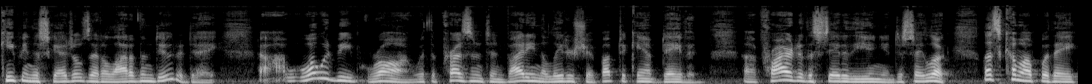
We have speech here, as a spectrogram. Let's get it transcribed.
keeping the schedules that a lot of them do today. Uh, what would be wrong with the president inviting the leadership up to Camp David uh, prior to the State of the Union to say, look, let's come up with a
